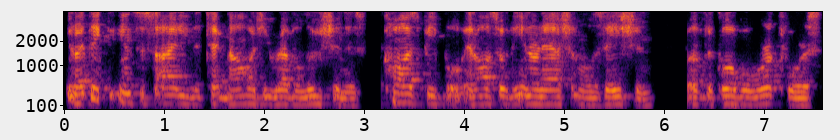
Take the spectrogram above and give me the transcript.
you know, I think in society the technology revolution has caused people, and also the internationalization of the global workforce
